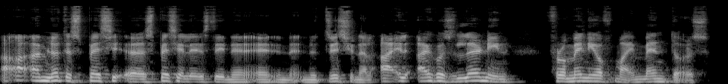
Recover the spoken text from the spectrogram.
I, am not a speci- uh, specialist in, uh, in, nutritional. I, I was learning from many of my mentors.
